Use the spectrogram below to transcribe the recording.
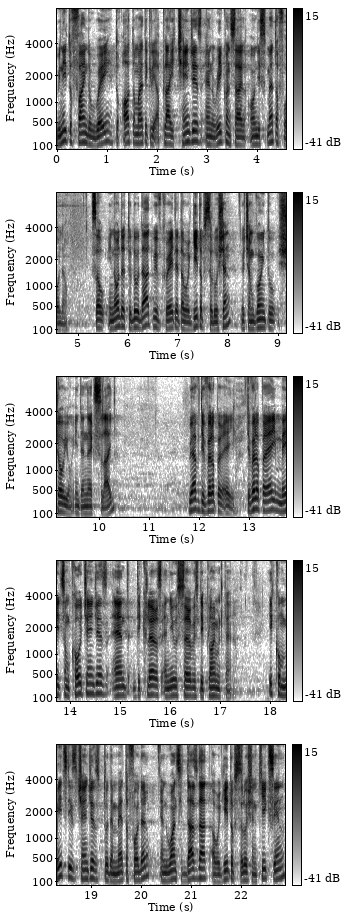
We need to find a way to automatically apply changes and reconcile on this meta folder. So in order to do that, we've created our GitOps solution, which I'm going to show you in the next slide. We have developer A. Developer A made some code changes and declares a new service deployment plan. He commits these changes to the meta folder, and once he does that, our GitOps solution kicks in,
